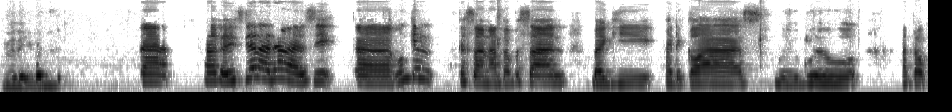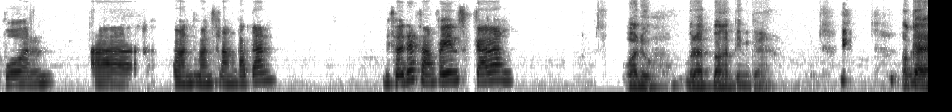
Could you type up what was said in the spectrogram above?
Gimana gimana? Nah, Kak Christian ada nggak sih uh, mungkin kesan atau pesan bagi adik kelas, guru-guru, ataupun uh, teman-teman serangkatan? Bisa deh sampaikan sekarang. Waduh, berat banget ini kayaknya. Oke, okay,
